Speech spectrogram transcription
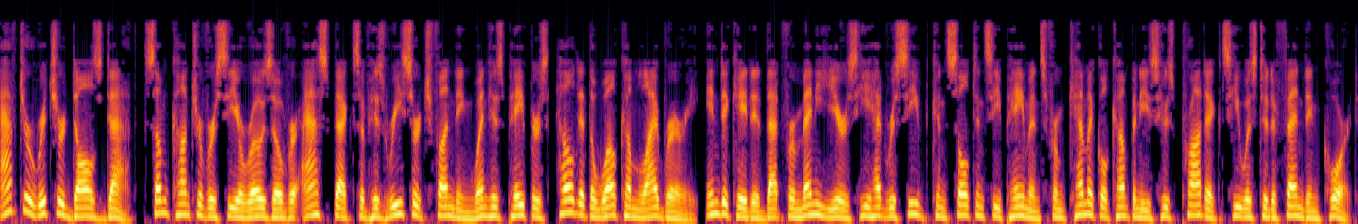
After Richard Doll's death, some controversy arose over aspects of his research funding when his papers, held at the Wellcome Library, indicated that for many years he had received consultancy payments from chemical companies whose products he was to defend in court.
